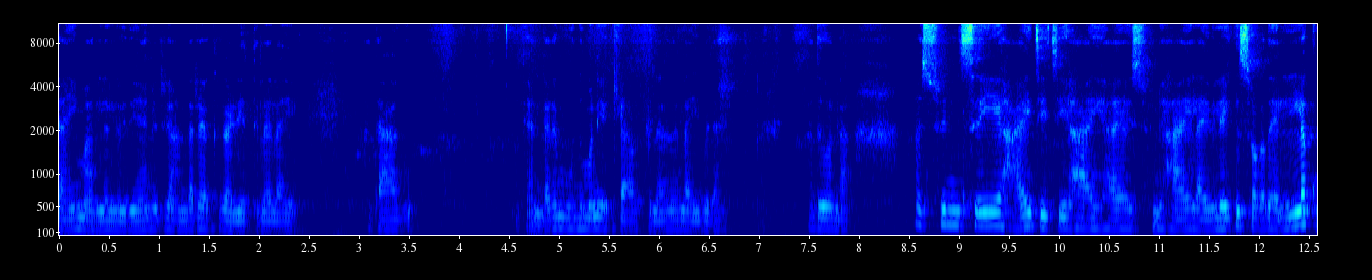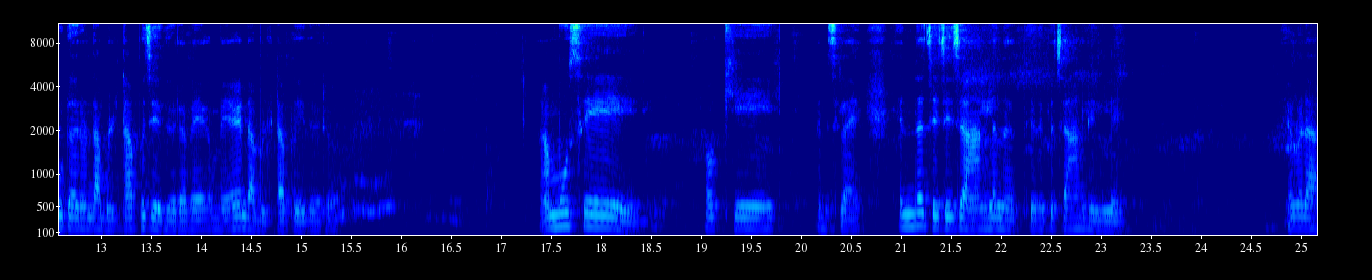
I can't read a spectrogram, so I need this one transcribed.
ടൈം അല്ലല്ലോ ഇത്. ഞാനൊരു രണ്ടര ഒക്കെ കഴിയത്തില്ല ലൈവ് അതാകും. രണ്ടര മൂന്ന് മണിയൊക്കെ ആവത്തില്ല ലൈവ് ഇടാൻ. അതുകൊണ്ടാണ് അശ്വിൻ ശ്രീ ഹായ് ചേച്ചി. Hi hi Ashwin. ഹായ് ലൈവിലേക്ക് സ്വാഗതം. എല്ലാ കൂട്ടുകാരും ഡബിൾ ടാപ്പ് ചെയ്ത് വരുമോ വേഗം വേഗം ഡബിൾ ടാപ്പ് ചെയ്ത് വരുമോ അമ്മൂസേ ഓക്കേ മനസ്സിലായി. എന്താ ചേച്ചി ചാനൽ നിർത്തിയത്? ഇപ്പോൾ ചാനലില്ലേ? എവിടാ?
